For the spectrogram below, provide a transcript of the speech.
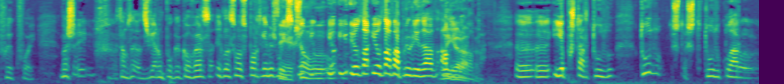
foi o que foi. Mas eh, estamos a desviar um pouco a conversa. Em relação ao Sporting é mesmo Sim, isso. Questão, eu, eu, eu, eu, dava a prioridade à Liga Europa. Europa. Uh, uh, e apostar tudo, tudo, isto, isto tudo, claro,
